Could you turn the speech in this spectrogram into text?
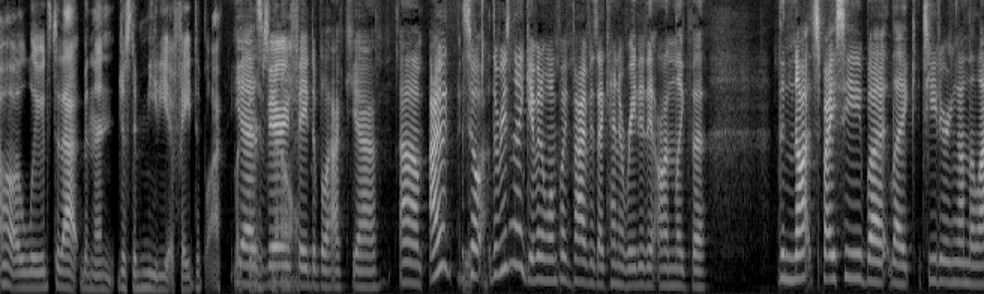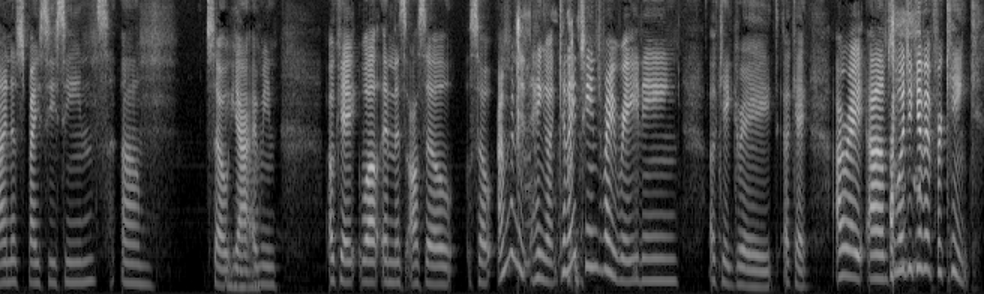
oh alludes to that, and then just immediate fade to black. Like, yeah, it's very no- fade to black. Yeah. Um, I so the reason I gave it a one point five is I kind of rated it on like the the not spicy but like teetering on the line of spicy scenes. Um, so yeah, I mean, okay, well, and this also. So I'm gonna hang on. Can I change my rating? Okay, great. Okay, all right. Um, so what'd you give it for kink?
